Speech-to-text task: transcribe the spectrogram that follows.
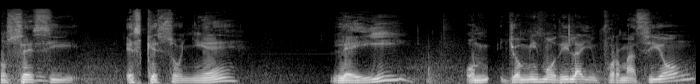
No sé si es que soñé, leí o yo mismo di la información,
